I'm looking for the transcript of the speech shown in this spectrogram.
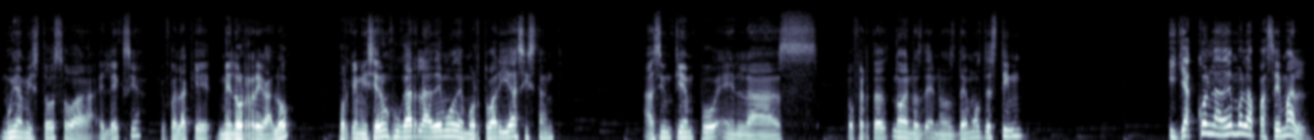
muy amistoso a Alexia, que fue la que me lo regaló, porque me hicieron jugar la demo de Mortuary Assistant hace un tiempo en las ofertas, no, en los, en los demos de Steam. Y ya con la demo la pasé mal,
